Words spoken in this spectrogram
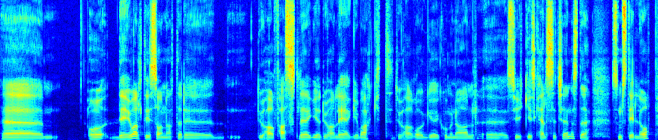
Eh, og det er jo alltid sånn at det, du har fastlege, du har legevakt, du har òg kommunal eh, psykisk helsetjeneste som stiller opp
